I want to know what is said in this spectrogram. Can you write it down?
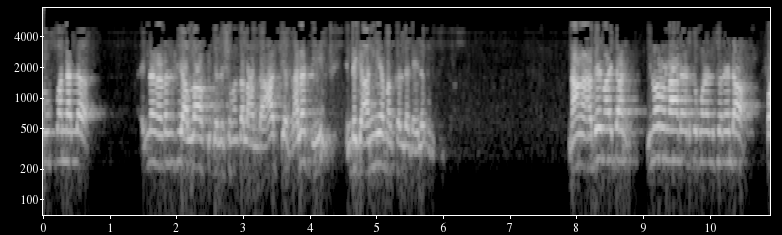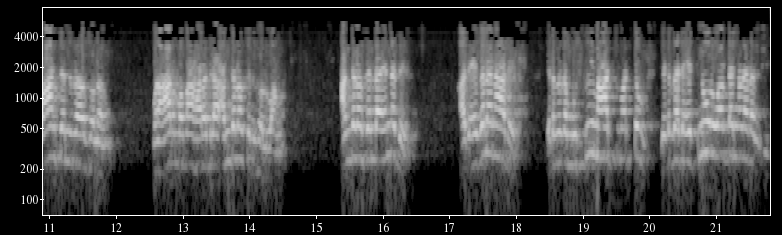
யூஸ் பண்ணல. என்ன நடந்துச்சு? அல்லாஹு ஜெலிஷமந்தால் அந்த ஆட்சியை கலப்பி இன்றைக்கு அந்நிய மக்கள்கிட்ட கையில கொடுத்து நாங்க அதே மாதிரி தான் இன்னொரு நாடு எடுத்துக்கணும்னு சொன்னேன்டா. பிரான்ஸ் என்று சொல்லணும். ஆரம்பமாக அரபில அந்தளவுக்கு சொல்லுவாங்க. அந்தளவுக்கு என்றா என்னது? அது எகல நாடு. கிட்டத்தட்ட முஸ்லீம் ஆட்சி மட்டும் கிட்டத்தட்ட எட்நூறு வருடங்கள் நடந்துச்சு.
